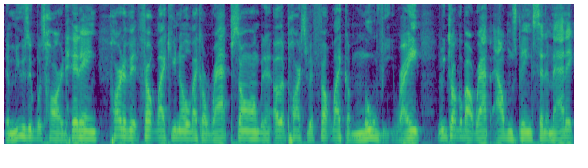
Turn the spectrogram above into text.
The music was hard hitting. Part of it felt like, you know, like a rap song, but in other parts of it felt like a movie, right? When we talk about rap albums being cinematic,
